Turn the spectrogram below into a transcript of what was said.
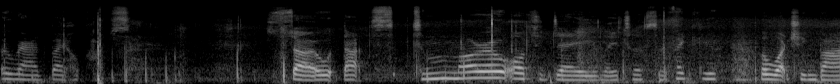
around my whole house. So that's tomorrow or today later. So thank you for watching. Bye.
